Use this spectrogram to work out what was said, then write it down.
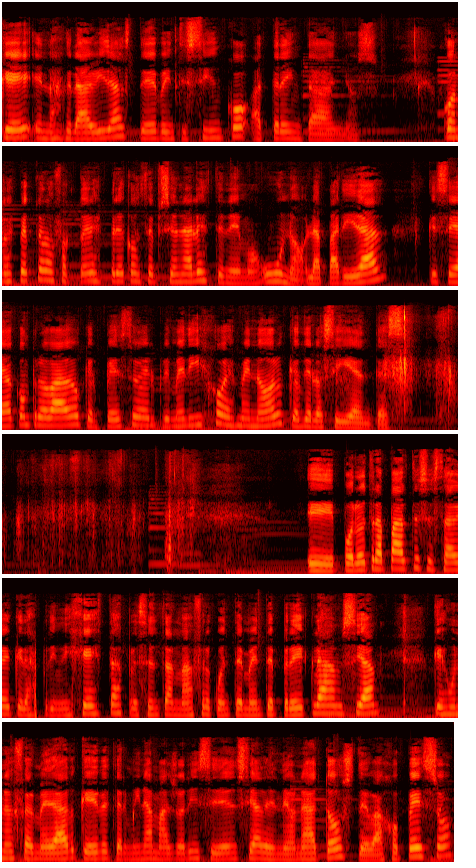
que en las grávidas de 25 a 30 años. Con respecto a los factores preconcepcionales tenemos uno, La paridad que se ha comprobado que el peso del primer hijo es menor que el de los siguientes. Eh, por otra parte, se sabe que las primigestas presentan más frecuentemente preeclampsia, que es una enfermedad que determina mayor incidencia de neonatos de bajo peso,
